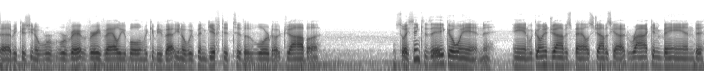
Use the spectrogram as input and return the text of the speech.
Uh, because you know we're we're very very valuable and we can be va- you know we've been gifted to the Lord of Jabba. So I think they go in and we go into Jabba's palace. Jabba's got rock and band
